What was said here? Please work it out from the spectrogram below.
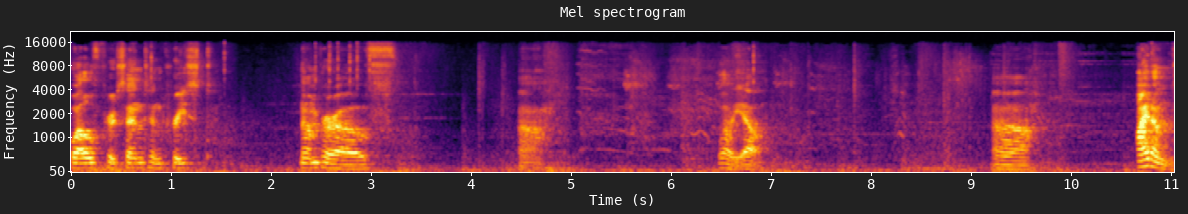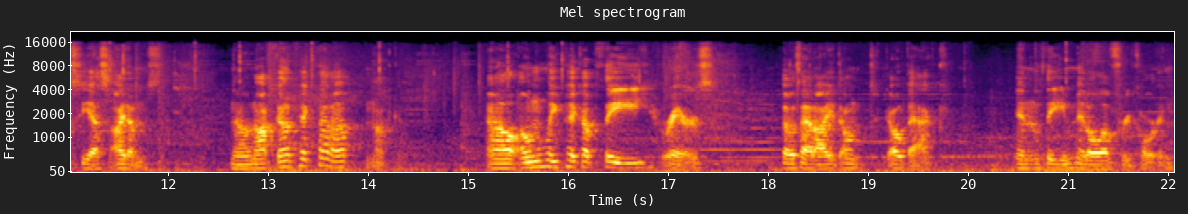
12% increased number of uh well yeah. Uh items yes items. No not gonna pick that up not gonna. I'll only pick up the rares so that I don't go back in the middle of recording.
